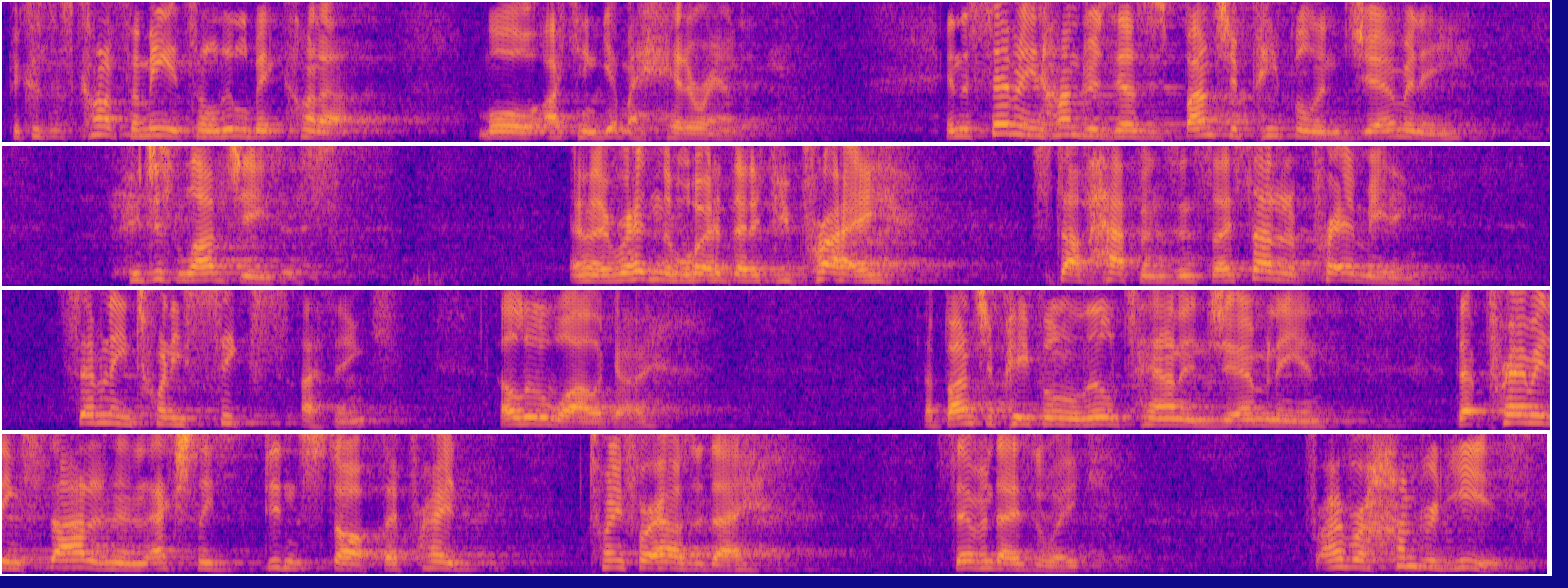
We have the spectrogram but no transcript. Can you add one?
because it's kind of, for me, it's a little bit kind of more, I can get my head around it. In the 1700s, there was this bunch of people in Germany who just loved Jesus. And they read in the word that if you pray, stuff happens. And so they started a prayer meeting. 1726, I think, a little while ago. A bunch of people in a little town in Germany. And that prayer meeting started and it actually didn't stop. They prayed 24 hours a day, seven days a week for over 100 years.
